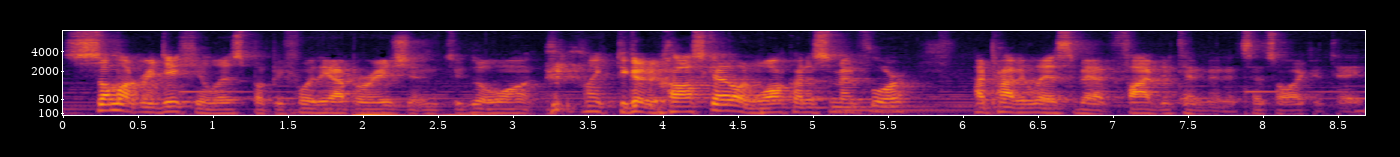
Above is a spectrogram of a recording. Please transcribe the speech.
somewhat ridiculous, but before the operation, to go on, like to go to Costco and walk on a cement floor, I'd probably last about five to 10 minutes. That's all I could take.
